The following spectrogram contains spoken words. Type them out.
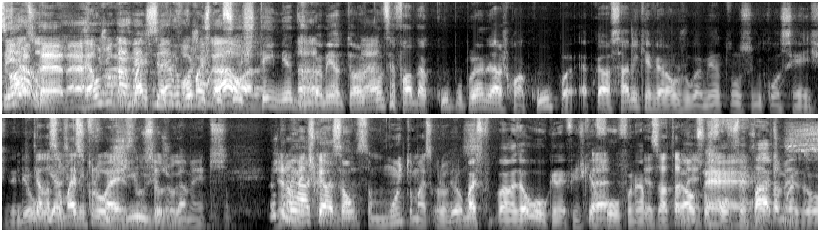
si até, né? É um julgamento Mas você mesmo, viu vou como as julgar a pessoas hora. têm medo do julgamento? Então, É. quando você fala da culpa, o problema delas com a culpa é porque elas sabem que haverá um julgamento no subconsciente, entendeu? Porque elas E são mais cruéis nos seus julgamento. julgamentos. Eu também acho que são. são muito mais cruéis. Entendeu? Mas, mas é o woke, né? Finge que é, É, fofo, né? exatamente. Ah, eu sou É, fofo, é, simpático, mas eu...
